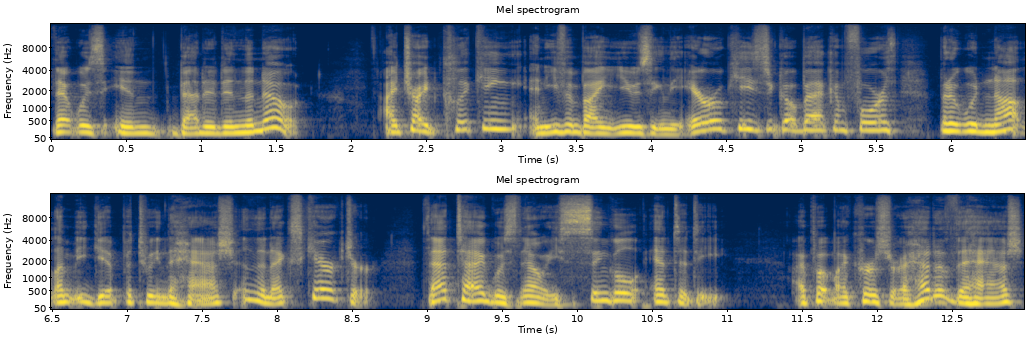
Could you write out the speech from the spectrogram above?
that was embedded in the note. I tried clicking and even by using the arrow keys to go back and forth, but it would not let me get between the hash and the next character. That tag was now a single entity. I put my cursor ahead of the hash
